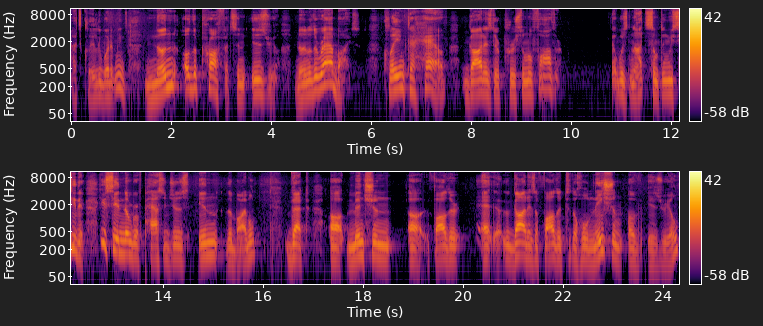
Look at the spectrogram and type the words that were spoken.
That's clearly what it means. None of the prophets in Israel, none of the rabbis claim to have God as their personal father. That was not something we see there. You see a number of passages in the Bible that uh, mention uh, Father, uh, God as a father to the whole nation of Israel.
